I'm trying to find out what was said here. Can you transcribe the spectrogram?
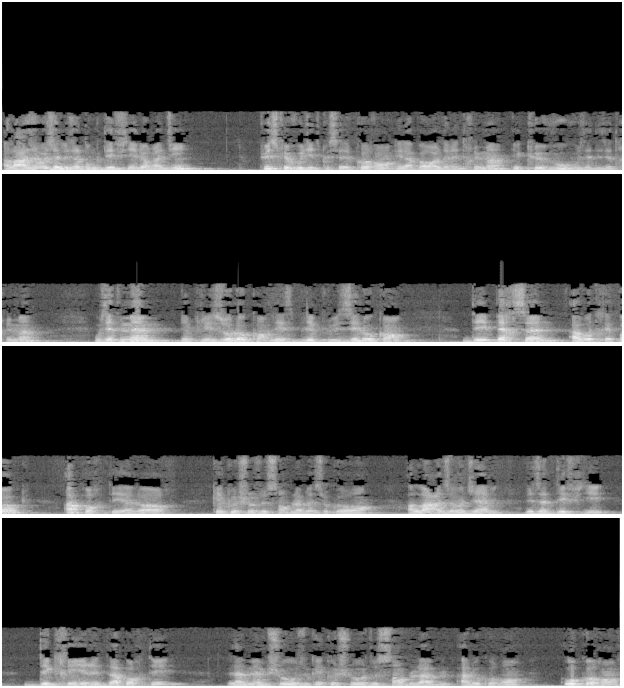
Allah les a donc défiés, leur a dit, puisque vous dites que ce Coran est la parole d'un être humain et que vous, vous êtes des êtres humains, vous êtes même les, plus éloquents des personnes à votre époque, apportez alors quelque chose de semblable à ce Coran. Allah les a défiés d'écrire et d'apporter la même chose ou quelque chose de semblable à le Coran, au Coran,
